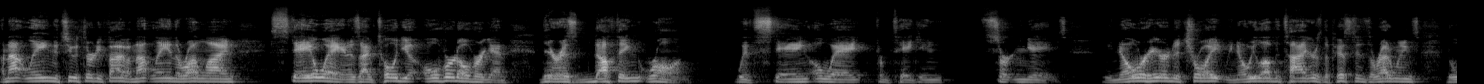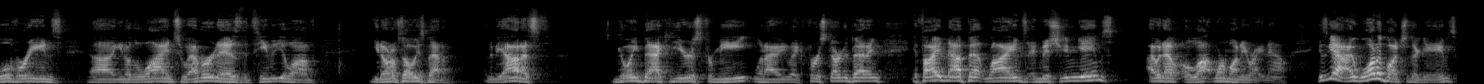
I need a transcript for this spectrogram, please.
I'm not laying the 235. I'm not laying the run line. Stay away. And as I've told you over and over again, there is nothing wrong with staying away from taking certain games. We know we're here in Detroit. We know we love the Tigers, the Pistons, the Red Wings, the Wolverines, uh, you know, the Lions, whoever it is, the team that you love. You don't have to always bet them. And to be honest, going back years for me when I like first started betting, if I had not bet Lions and Michigan games, I would have a lot more money right now. Because yeah, I won a bunch of their games,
